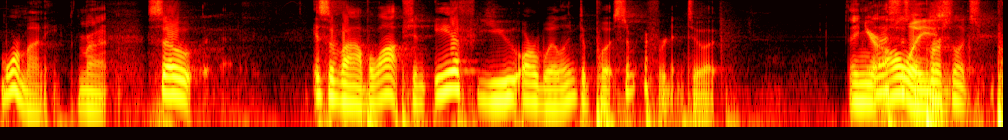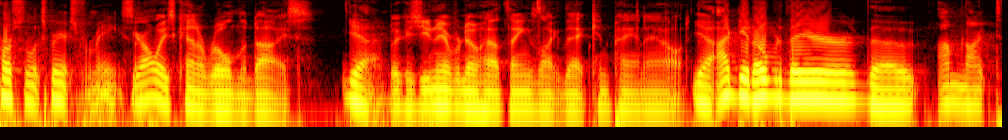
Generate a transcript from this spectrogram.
more money. Right. So it's a viable option if you are willing to put some effort into it. And you're That's just a always personal ex- personal experience for me. So, you're always kind of rolling the dice yeah, because you never know how things like that can pan out. Yeah, I get over there. The I'm not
